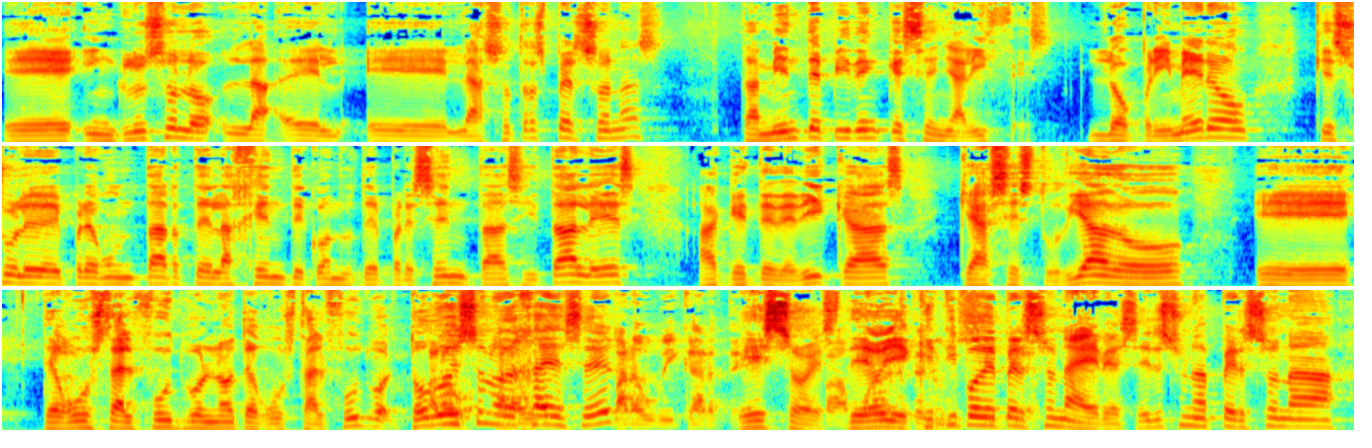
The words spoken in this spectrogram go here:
eh, incluso lo- la- el- eh, las otras personas también te piden que señalices. Lo primero que suele preguntarte la gente cuando te presentas y tal es a qué te dedicas, qué has estudiado, eh, te gusta el fútbol, no te gusta el fútbol. Todo Para- eso no para deja de ser... para ubicarte, Eso es, de oye, ¿qué tipo de persona eres? ¿Eres una persona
